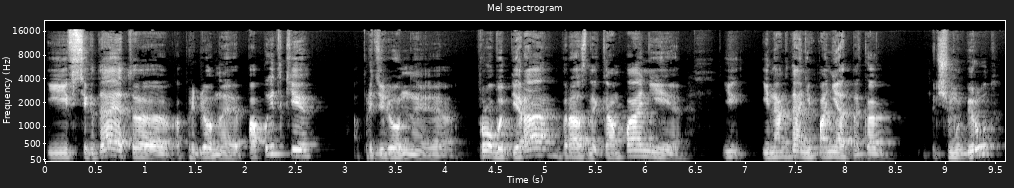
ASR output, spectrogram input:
И всегда это определенные попытки, определенные пробы пера в разные компании – и иногда непонятно, как, почему берут,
